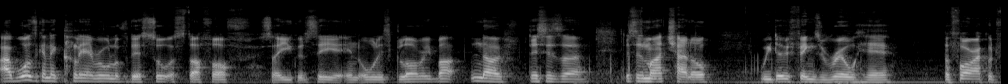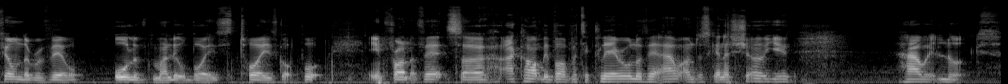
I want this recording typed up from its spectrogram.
I was going to clear all of this sort of stuff off so you could see it in all its glory, but no, this is a this is my channel. We do things real here. Before I could film the reveal, all of my little boy's toys got put in front of it, so I can't be bothered to clear all of it out. I'm just going to show you how it looks.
